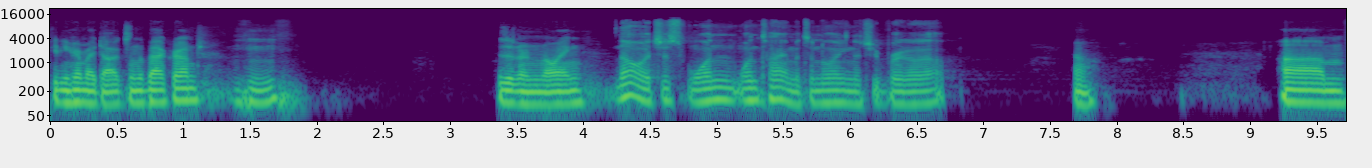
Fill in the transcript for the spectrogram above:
Can you hear my dogs in the background? hmm Is it annoying? No, it's just one one time. It's annoying that you bring it up. Oh. Um,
